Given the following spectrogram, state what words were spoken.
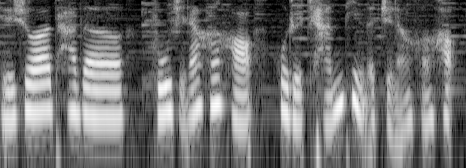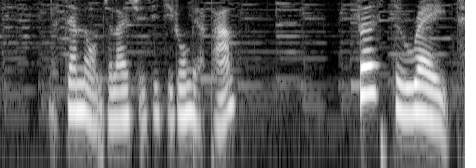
比如说它的服务质量很好，或者产品的质量很好。那下面我们就来学习几种表达。First rate，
